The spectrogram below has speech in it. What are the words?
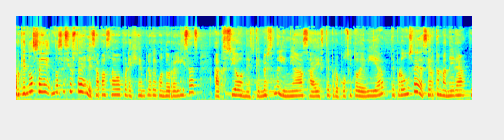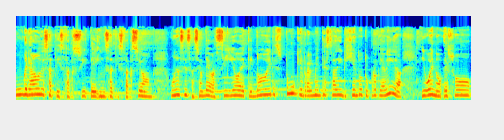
Porque no sé, no sé si a ustedes les ha pasado, por ejemplo, que cuando realizas acciones que no están alineadas a este propósito de vida, te produce de cierta manera un grado de, de insatisfacción, una sensación de vacío, de que no eres tú quien realmente está dirigiendo tu propia vida. Y bueno, eso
